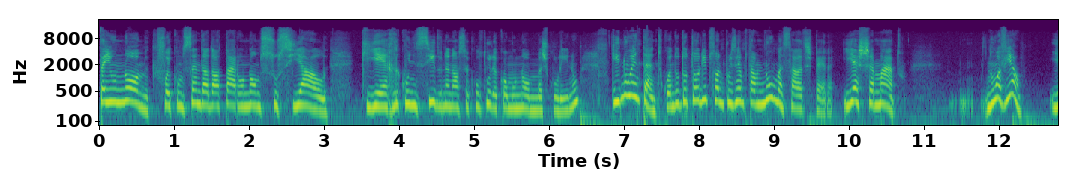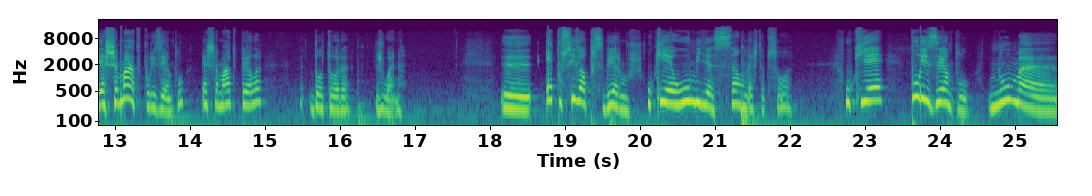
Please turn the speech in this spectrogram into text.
tem um nome que foi começando a adotar um nome social que é reconhecido na nossa cultura como um nome masculino. E, no entanto, quando o Doutor Y, por exemplo, está numa sala de espera e é chamado num avião, e é chamado, por exemplo, é chamado pela Doutora Joana. Uh, é possível percebermos o que é a humilhação desta pessoa? O que é, por exemplo, numa,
